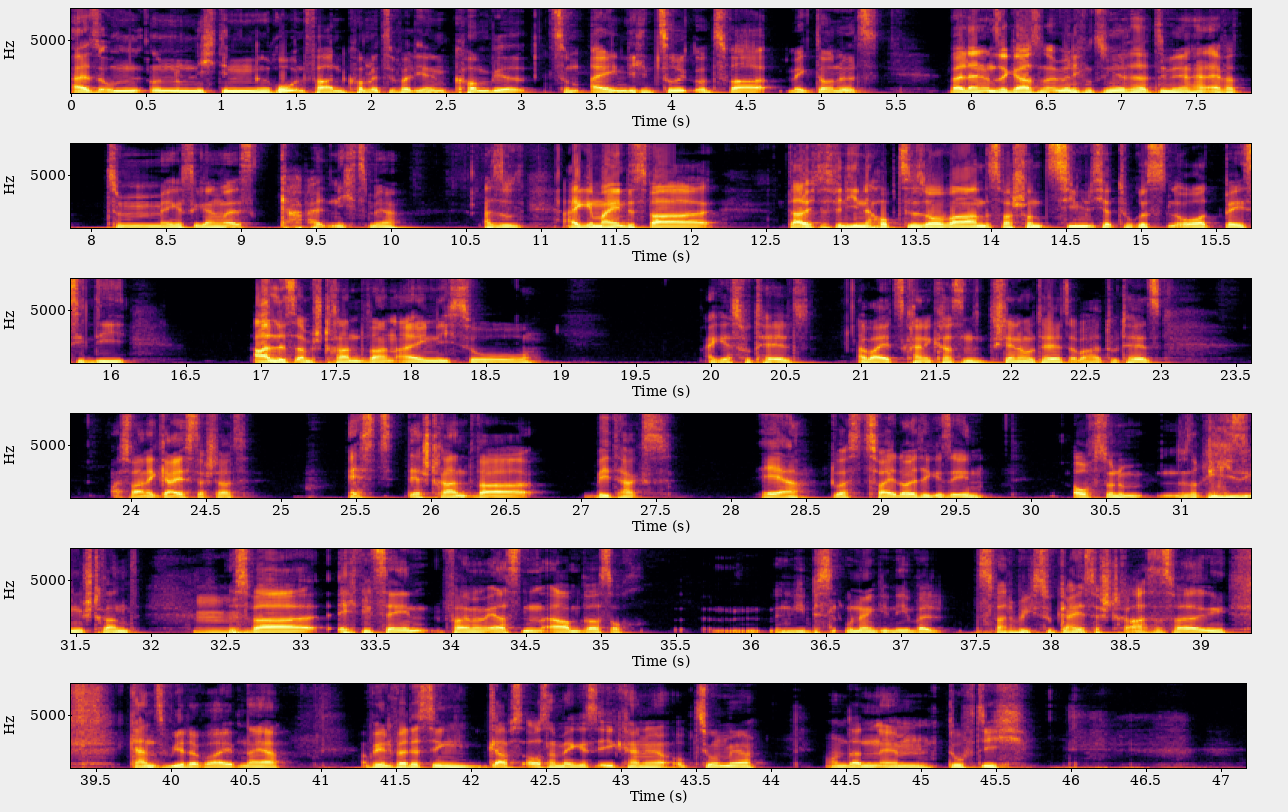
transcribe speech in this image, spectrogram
Also, um, um nicht den roten Faden komplett zu verlieren, kommen wir zum eigentlichen zurück, und zwar McDonalds. Weil dann unser Gas noch immer nicht funktioniert hat, sind wir dann halt einfach zum Maggis gegangen, weil es gab halt nichts mehr. Also, allgemein, das war, dadurch, dass wir nicht in der Hauptsaison waren, das war schon ein ziemlicher Touristenort. Basically, alles am Strand waren eigentlich so, I guess, Hotels. Aber jetzt keine krassen Sterne-Hotels, aber halt Hotels. Es war eine Geisterstadt. Es, der Strand war mittags leer. Du hast zwei Leute gesehen auf so einem, einem riesigen Strand. Es war echt insane. Vor allem am ersten Abend war es auch irgendwie ein bisschen unangenehm, weil es war wirklich so Geisterstraße. Es war irgendwie ganz weirder Vibe. Naja, auf jeden Fall deswegen gab es außer Maggis eh keine Option mehr. Und dann ähm, durfte ich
